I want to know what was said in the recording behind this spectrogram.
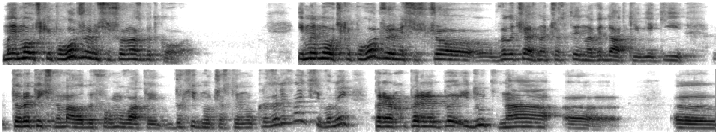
Ми мовчки погоджуємося, що вона збиткова. І ми мовчки погоджуємося, що величезна частина видатків, які теоретично мали би формувати дохідну частину Укрзалізниці, вони пере, пере, йдуть на е, е,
